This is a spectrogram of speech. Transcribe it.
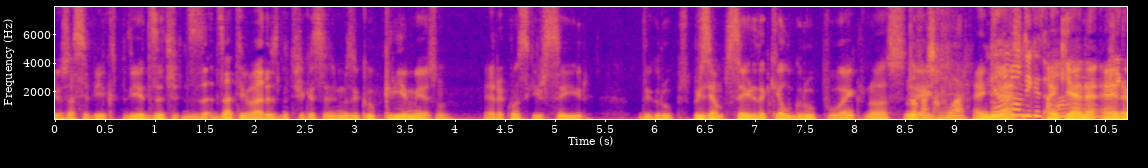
eu já sabia que podia desativar as notificações, mas o que eu queria mesmo era conseguir sair de grupos. Por exemplo, sair daquele grupo em que nós. Não vais revelar. Em que, não, não digas. Em que ah, Ana, Ana,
